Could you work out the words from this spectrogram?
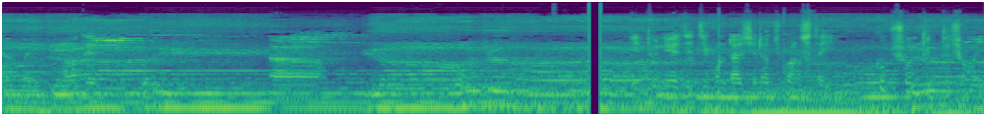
না ভাই। আমাদের এই দুনিয়ার যে জীবনটা সেটা হচ্ছে ক্ষণস্থায়ী। খুব সংক্ষিপ্ত সময়।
